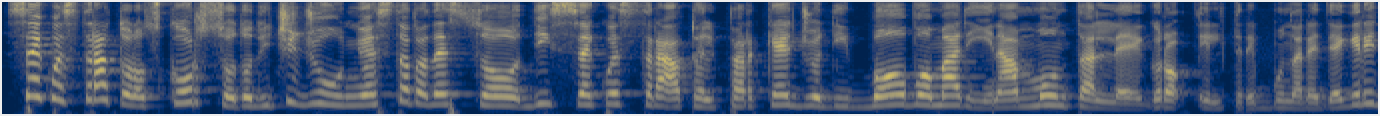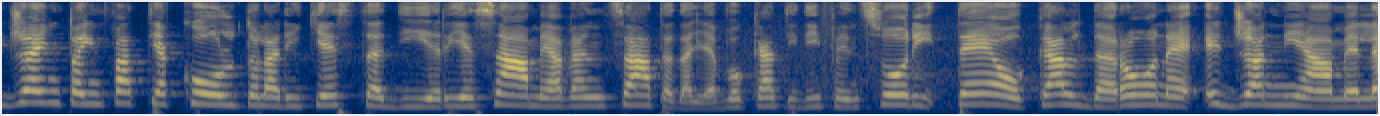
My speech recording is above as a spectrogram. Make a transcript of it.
Sequestrato lo scorso 12 giugno è stato adesso dissequestrato il parcheggio di Bovo Marina a Montallegro. Il Tribunale di Agrigento ha infatti accolto la richiesta di riesame avanzata dagli avvocati difensori Teo Caldarone e Gianni Amel,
